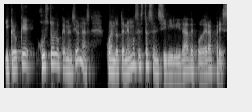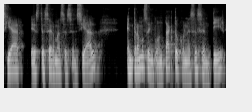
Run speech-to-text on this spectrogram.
Y creo que justo lo que mencionas, cuando tenemos esta sensibilidad de poder apreciar este ser más esencial, entramos en contacto con ese sentir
